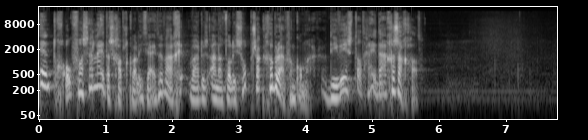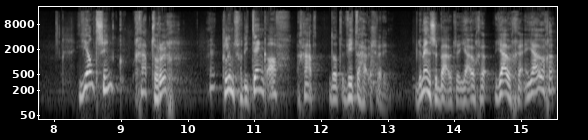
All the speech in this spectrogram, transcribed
En toch ook van zijn leiderschapskwaliteiten, waar, waar dus Anatoly Sobchak gebruik van kon maken. Die wist dat hij daar gezag had. Yeltsin gaat terug, hè, klimt van die tank af, gaat dat Witte Huis weer in. De mensen buiten juichen, juichen en juichen.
